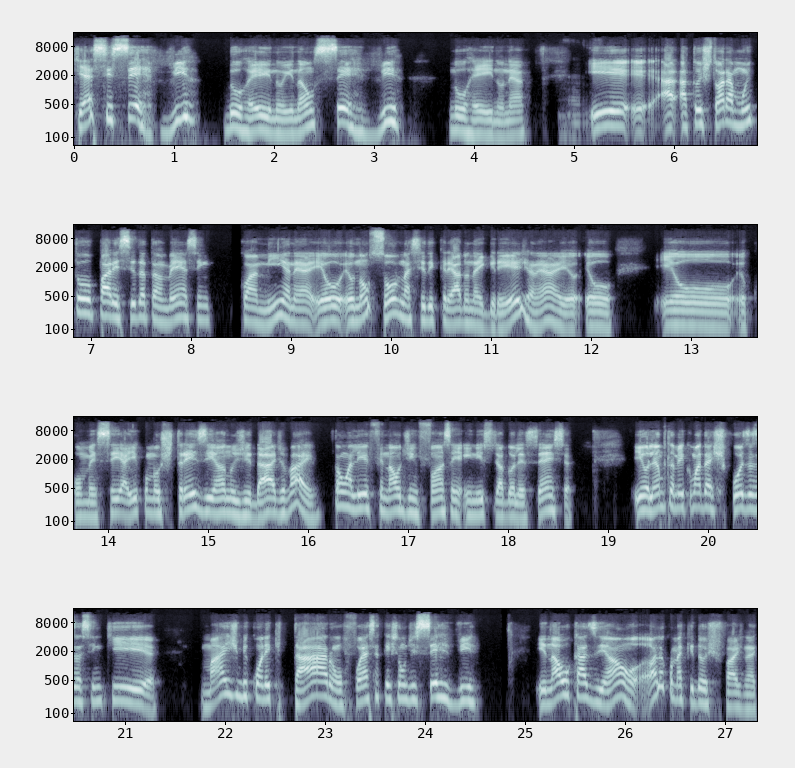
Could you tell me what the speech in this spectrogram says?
quer se servir do reino e não servir no reino, né? E a, a, tua história é muito parecida também, assim, com a minha, né? Eu, eu não sou nascido e criado na igreja, né? Eu, eu, eu, eu comecei aí com meus 13 anos de idade, vai, então ali final de infância, início de adolescência, e eu lembro também que uma das coisas, assim, que mais me conectaram foi essa questão de servir, e na ocasião, olha como é que Deus faz, né?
